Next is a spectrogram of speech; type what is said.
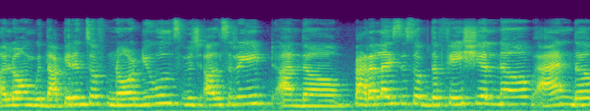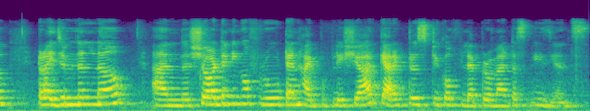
along with the appearance of nodules which ulcerate and the paralysis of the facial nerve and the trigeminal nerve and the shortening of root and hyperplasia are characteristic of lepromatous lesions.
